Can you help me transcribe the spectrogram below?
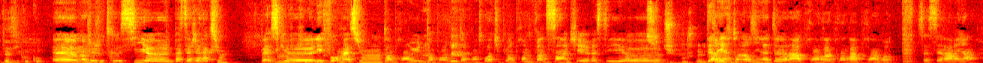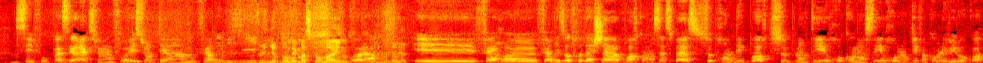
Vas-y, Coco. Euh, moi, j'ajouterais aussi euh, le passage à l'action. Parce Mm, que les formations, t'en prends une, t'en prends deux, t'en prends trois, tu peux en prendre 25 et rester euh, Si derrière ton ordinateur à apprendre, apprendre, apprendre. pff, Ça sert à rien. Mm. Il faut passer à l'action, il faut aller sur le terrain, il faut faire des visites. Venir dans faut- des masterminds. Voilà. Oui. Et faire, euh, faire des offres d'achat, voir comment ça se passe, se prendre des portes, se planter, recommencer, remonter, enfin comme le vélo quoi.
